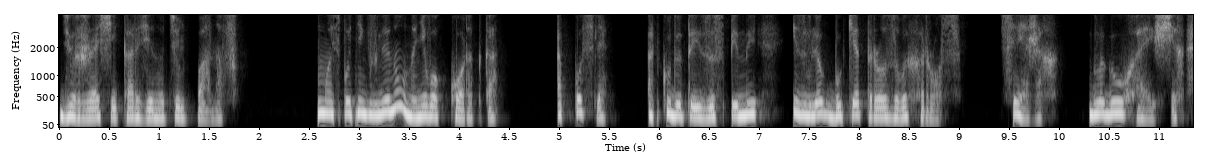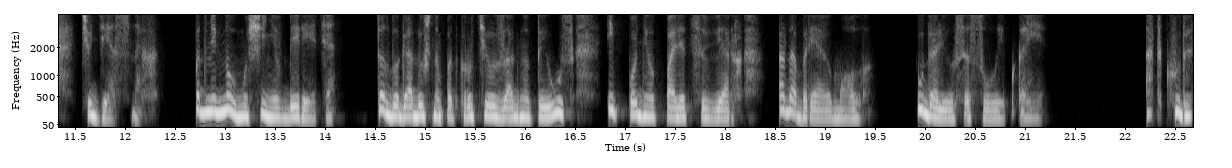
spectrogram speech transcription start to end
держащий корзину тюльпанов. Мой спутник взглянул на него коротко, а после откуда-то из-за спины извлек букет розовых роз. Свежих, благоухающих, чудесных. Подмигнул мужчине в берете. Тот благодушно подкрутил загнутый ус и поднял палец вверх. Одобряю, мол. Удалился с улыбкой. «Откуда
